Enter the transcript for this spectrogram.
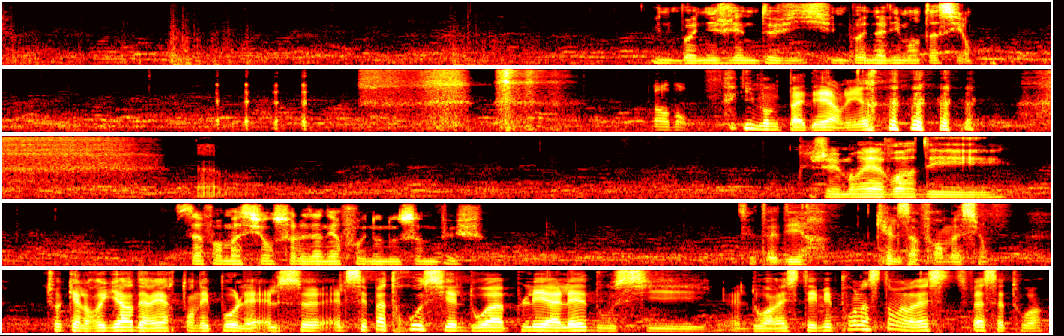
Une bonne hygiène de vie, une bonne alimentation. Pardon. Il manque pas d'air, lui. hein. J'aimerais avoir des... des informations sur la dernière fois où nous nous sommes vus. C'est-à-dire, quelles informations? Tu vois qu'elle regarde derrière ton épaule. Elle se, elle sait pas trop si elle doit appeler à l'aide ou si elle doit rester. Mais pour l'instant, elle reste face à toi.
